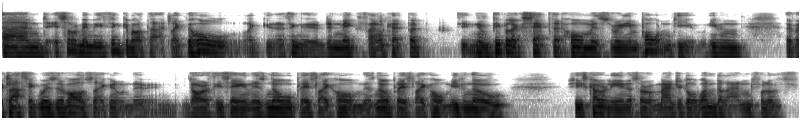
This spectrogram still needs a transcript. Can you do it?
and it sort of made me think about that. Like the whole like I think it didn't make the final cut, but you know, people accept that home is really important to you. Even the, classic Wizard of Oz, like you know, Dorothy saying, "There's no place like home. There's no place like home," even though she's currently in a sort of magical wonderland full of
